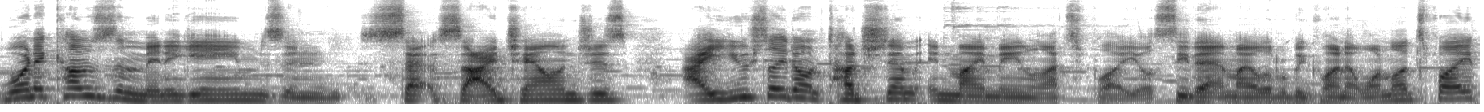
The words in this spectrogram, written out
when it comes to minigames and side challenges, I usually don't touch them in my main Let's Play. You'll see that in my Little Big Planet 1 Let's Play.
